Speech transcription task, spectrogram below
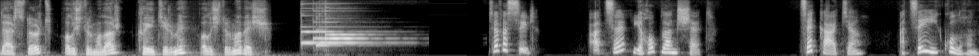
Ders 4, alıştırmalar, kayıt 20, alıştırma 5. Це Василь. А це його планшет. Це Катя, а це її кулон.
